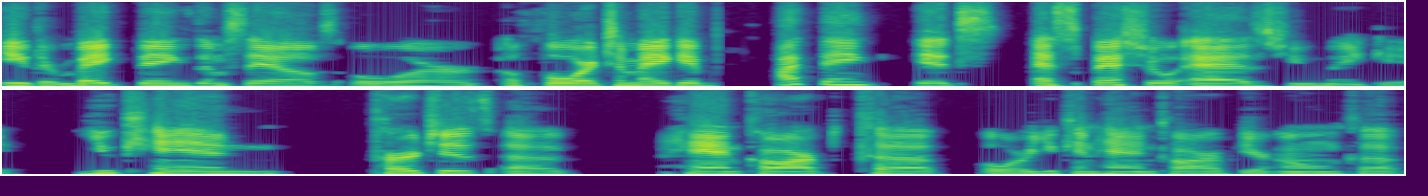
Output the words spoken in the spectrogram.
either make things themselves or afford to make it. I think it's as special as you make it. You can purchase a hand carved cup or you can hand carve your own cup.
